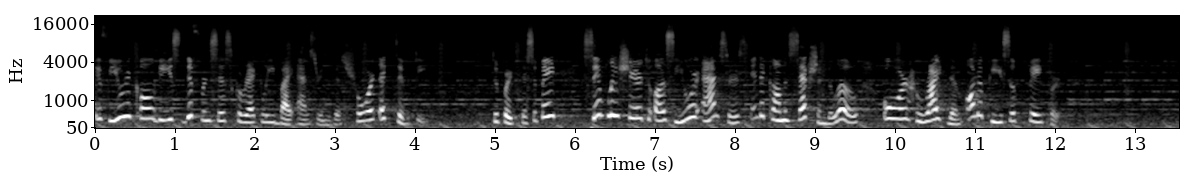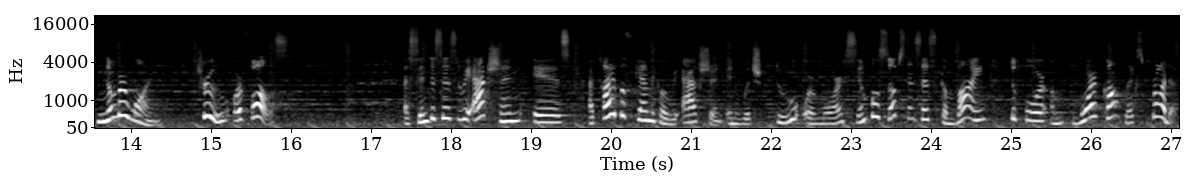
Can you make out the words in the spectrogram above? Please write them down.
if you recall these differences correctly by answering this short activity. To participate, simply share to us your answers in the comment section below or write them on a piece of paper. Number 1 true or false. A synthesis reaction is a type of chemical reaction in which two or more simple substances combine to form a more complex product.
